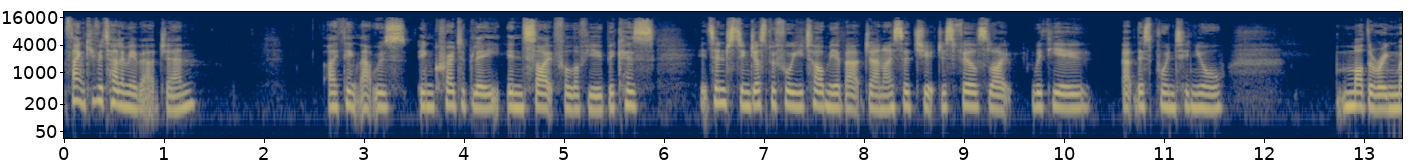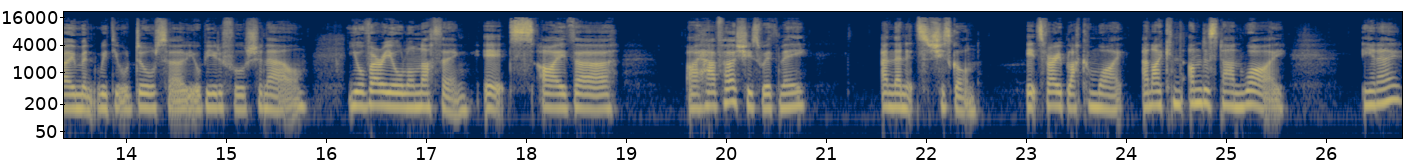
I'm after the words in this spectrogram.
thank you for telling me about Jen. I think that was incredibly insightful of you because it's interesting. Just before you told me about Jen, I said to you, it just feels like with you at this point in your mothering moment with your daughter, your beautiful Chanel, you're very all or nothing. It's either I have her, she's with me, and then it's she's gone. It's very black and white. And I can understand why. You know,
